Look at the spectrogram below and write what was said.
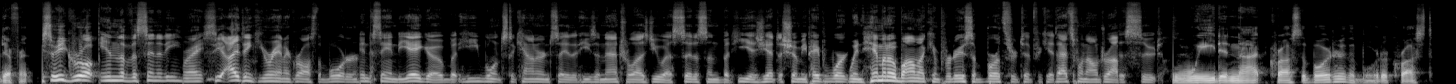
difference. So he grew up in the vicinity, right? See, I think he ran across the border into San Diego, but he wants to counter and say that he's a naturalized U.S. citizen, but he has yet to show me paperwork. When him and Obama can produce a birth certificate, that's when I'll drop this suit. We did not cross the border. The border crossed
